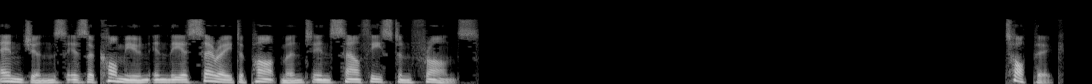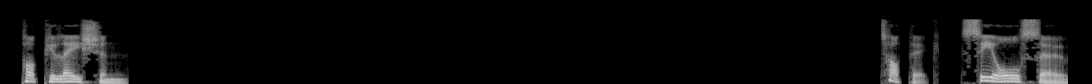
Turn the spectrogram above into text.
Engins is a commune in the Isère department in southeastern France. Topic: Population. Topic: See also.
